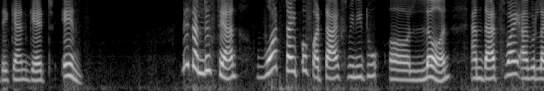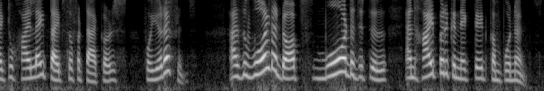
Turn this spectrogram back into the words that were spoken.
they can get in. Let us understand what type of attacks we need to uh, learn and that is why I would like to highlight types of attackers for your reference. As the world adopts more digital and hyper connected components,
